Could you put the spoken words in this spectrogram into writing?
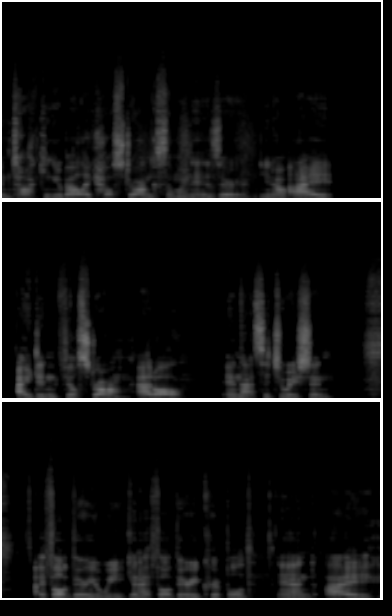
in talking about like how strong someone is or you know i i didn't feel strong at all in that situation. I felt very weak and i felt very crippled and i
